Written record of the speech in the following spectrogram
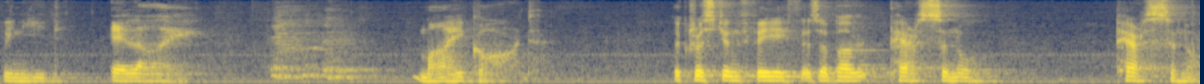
We need Eli, my God. The Christian faith is about personal, personal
